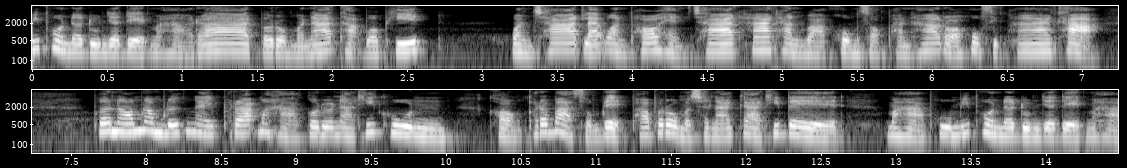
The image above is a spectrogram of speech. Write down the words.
มิพลอดุลยเดชมหาราช บรมนาถบพิตรวันชาติและวันพ่อแห่งชาติ 5 ธันวาคม 2565 ค่ะ พื่อน้อมนำลึกในพระมหากรุณาธิคุณ ของพระบาทสมเด็จพระบรมชนากาธิเบศรมหาภูมิพลอดุลยเดชมหา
